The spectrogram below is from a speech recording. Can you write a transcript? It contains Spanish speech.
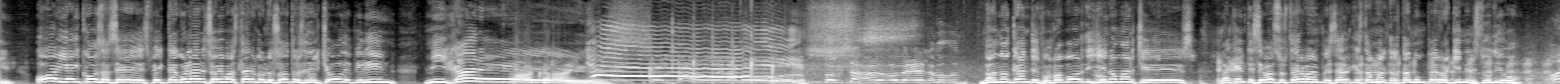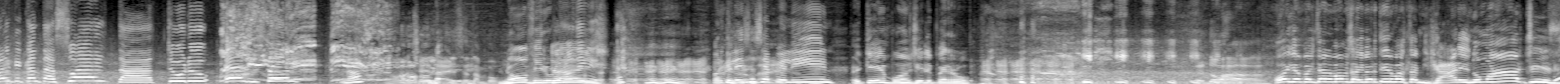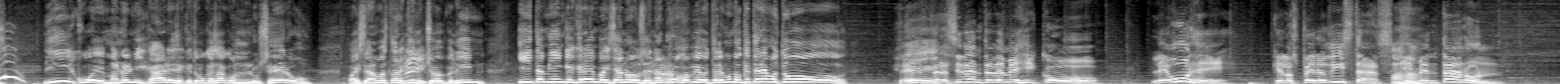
¡Hoy! Hoy hay cosas espectaculares. Hoy va a estar con nosotros en el show de Piolín Mijares. Ah, caray. ¡Soldado del amor! No, no cantes, por favor, DJ, no, marches. La gente se va a asustar, va a empezar que está maltratando un perro aquí en el estudio. Oye, que canta suelta, Turu, Ellison. ¿No? No, Chela, ese tampoco. No, Yo no Firulais. di- Porque le dice así a Piolín. Es que no puedo decirle perro. Se enoja. Oigan, paisanos, vamos a divertir, va a estar Mijares, no marches. Hijo de Manuel Mijares, el que tuvo casado con Lucero. Paisano va a estar aquí en el show de Pelín. Y también, ¿qué creen, paisanos? En el Rojo Vivo de Telemundo, ¿qué tenemos tú? El Eh, presidente de México le urge que los periodistas Ajá. que inventaron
